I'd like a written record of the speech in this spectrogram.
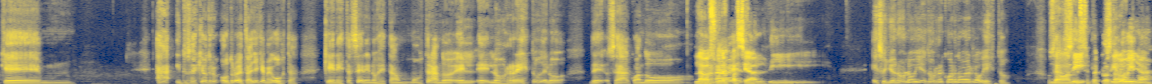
que mm, Ah, y tú sabes que otro, otro detalle que me gusta, que en esta serie nos están mostrando el, eh, los restos de lo, de, o sea, cuando... La basura espacial. Y eso yo no lo no recuerdo haberlo visto. O sea, sí, lo vimos.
